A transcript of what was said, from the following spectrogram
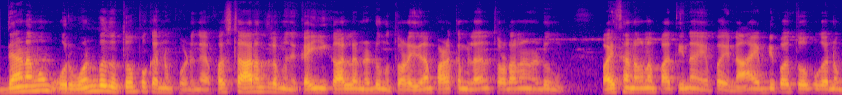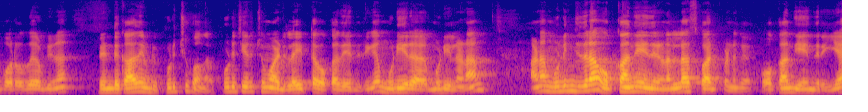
தினமும் ஒரு ஒன்பது தோப்புக்கரணம் போடுங்க. ஃபஸ்ட்டு ஆரம்பத்தில் கொஞ்சம் கை காலில் நடுங்க தொட இதெல்லாம் பழக்கம் இல்லாத தொடலாம் நடுங்க வயசானவங்களாம் பார்த்தீங்கன்னா எப்போ நான் எப்படிப்பா தோப்புக்கரணம் போடுறது அப்படின்னா ரெண்டு காதையும் இப்படி பிடிச்சிக்கோங்க. பிடிச்சிட்டு சும்மா அப்படி லைட்டாக உட்காந்து ஏந்திரிங்க. முடியிற முடியலன்னா ஆனால் முடிஞ்சதுன்னா உட்காந்து ஏந்திரி நல்லா ஸ்பாட் பண்ணுங்கள் உட்காந்து ஏந்திரிங்க.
